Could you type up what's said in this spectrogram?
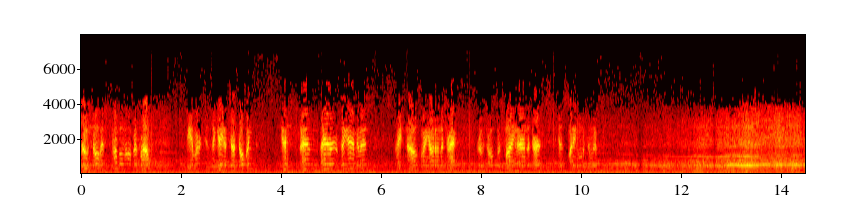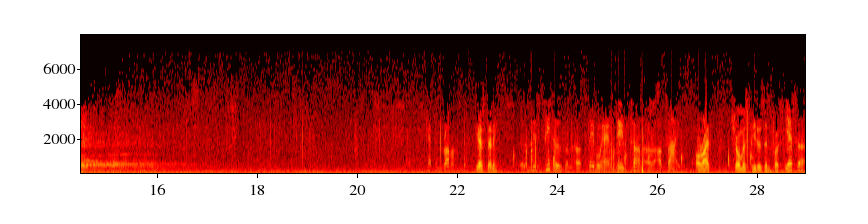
Russo has tumbled off his mount. The emergency gate has just opened. Yes, and there's the ambulance. Right now, going out on the track. Russo was lying there in the dirt, his body motionless. Drummond, Yes, Denny? uh, Miss Peters and her stable hand, Dave Turner, are outside. All right. Show Miss Peters in first. Yes, sir.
